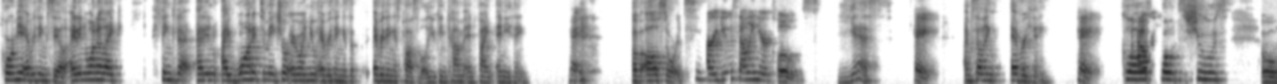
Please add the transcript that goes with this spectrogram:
Cormier everything sale. I didn't want to like think that I didn't I wanted to make sure everyone knew everything is a, everything is possible. You can come and find anything Okay. of all sorts. Are you selling your clothes? Yes. Okay. I'm selling everything. Okay. Clothes, coats, shoes. Oh,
